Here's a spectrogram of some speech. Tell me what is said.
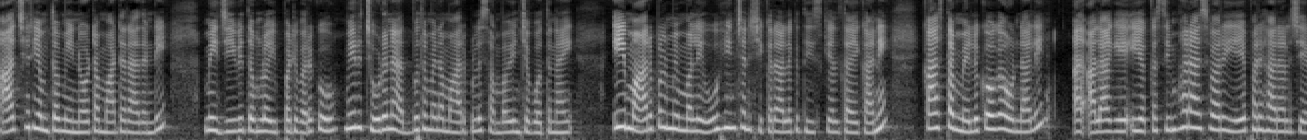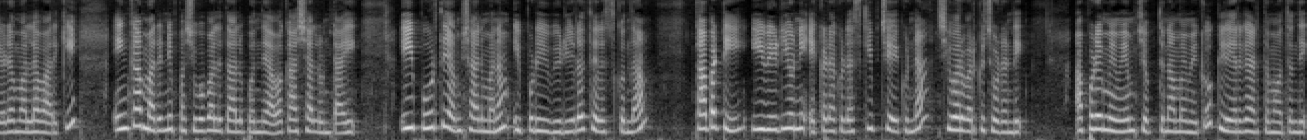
ఆశ్చర్యంతో మీ నోట మాట రాదండి. మీ జీవితంలో ఇప్పటి వరకు మీరు చూడని అద్భుతమైన మార్పులు సంభవించబోతున్నాయి. ఈ మార్పులు మిమ్మల్ని ఊహించని శిఖరాలకు తీసుకెళ్తాయి కానీ కాస్త మెలుకోగా ఉండాలి. అలాగే ఈ యొక్క సింహరాశి వారు ఏ పరిహారాలు చేయడం వల్ల వారికి ఇంకా మరిన్ని పశుభ ఫలితాలు పొందే అవకాశాలు ఉంటాయి. ఈ పూర్తి అంశాన్ని మనం ఇప్పుడు ఈ వీడియోలో తెలుసుకుందాం. కాబట్టి ఈ వీడియోని ఎక్కడక్కడ స్కిప్ చేయకుండా చివరి వరకు చూడండి. అప్పుడే మేమేం చెప్తున్నామో మీకు క్లియర్గా అర్థమవుతుంది.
